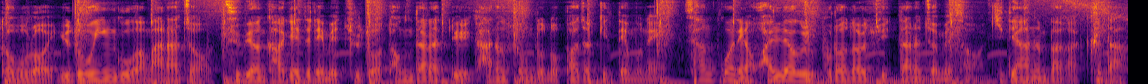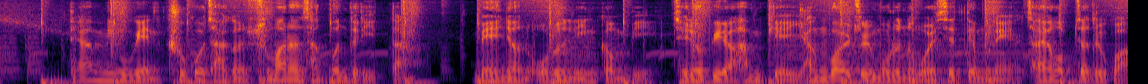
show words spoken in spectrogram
더불어 유도인구가 많아져 주변 가게들의 매출도 덩달아 뛸 가능성도 높아졌기 때문에 상권에 활력을 불어넣을 수 있다는 점에서 기대하는 바가 크다. 대한민국엔 크고 작은 수많은 상권들이 있다. 매년 오르는 인건비, 재료비와 함께 양보할 줄 모르는 월세 때문에 자영업자들과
